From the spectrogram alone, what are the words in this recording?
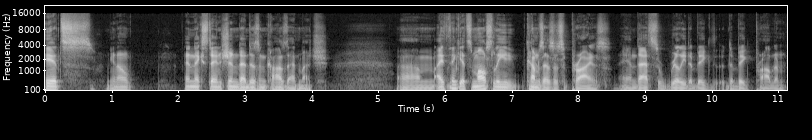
it's you know an extension that doesn't cost that much. Um, I think it's mostly comes as a surprise, and that's really the big the big problem.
